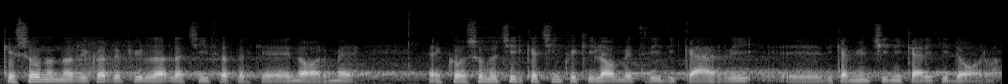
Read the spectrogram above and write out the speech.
che sono, non ricordo più la, la cifra perché è enorme, ecco, sono circa 5 chilometri di carri, eh, di camioncini carichi d'oro.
